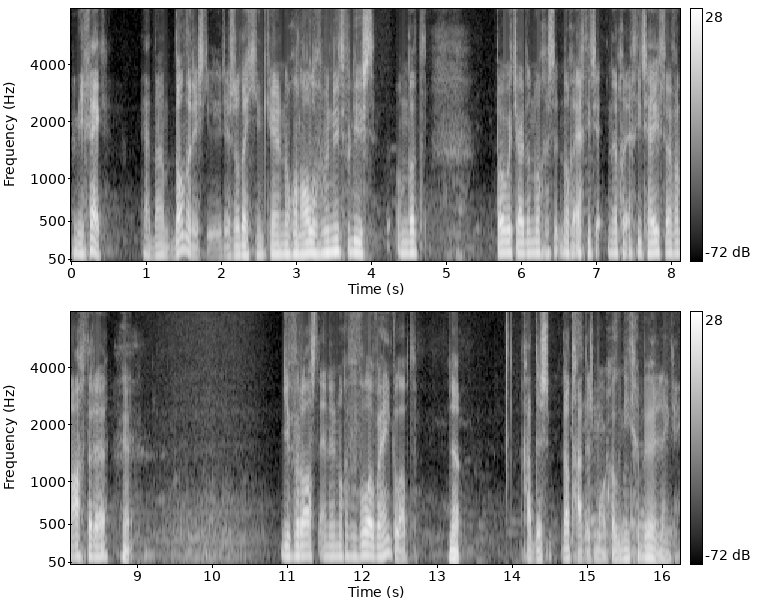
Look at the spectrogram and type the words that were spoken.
Ben niet gek. Ja, dan, dan riskeer je dus zodat je een keer nog een halve minuut verliest. Omdat Pogacar dan nog, eens, nog, echt, iets, nog echt iets heeft en van achteren Ja. je verrast en er nog even vol overheen klapt. Ja. Gaat dus, dat gaat dus morgen ook niet gebeuren, denk ik.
